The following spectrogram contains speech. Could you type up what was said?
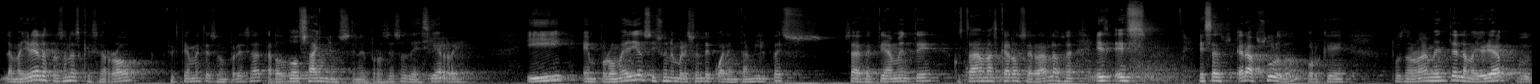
La mayoría de las personas que cerró efectivamente su empresa tardó dos años en el proceso de cierre. Y en promedio se hizo una inversión de 40 mil pesos. O sea, efectivamente costaba más caro cerrarla. O sea, es, es, era absurdo porque pues normalmente la mayoría pues,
